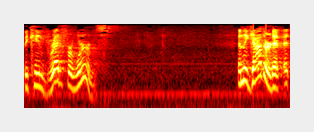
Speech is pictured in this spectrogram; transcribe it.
became bread for worms. And they gathered and,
